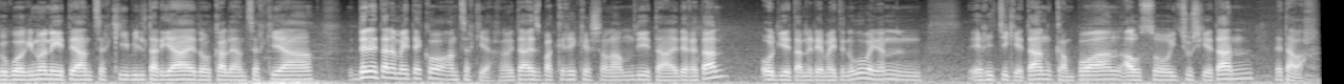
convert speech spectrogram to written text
gogo egin nuen egitea antzerki biltaria edo kale antzerkia, denetan emaiteko antzerkia. Eta ez bakerik esan handi eta ederetan, horietan ere emaiten dugu, baina erritxikietan, kanpoan, auzo itxusietan, eta bar.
